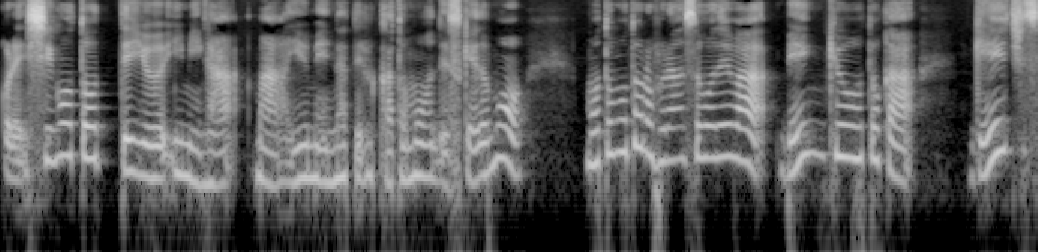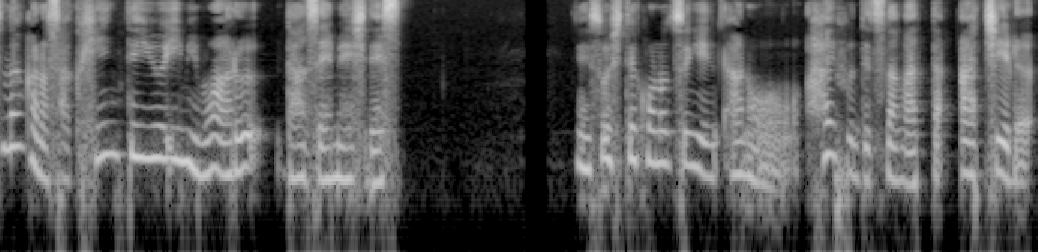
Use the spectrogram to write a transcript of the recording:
これ仕事っていう意味が、まあ有名になってるかと思うんですけれども、元々のフランス語では勉強とか芸術なんかの作品っていう意味もある男性名詞です。そしてこの次、あの、ハイフンで繋がったアチル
